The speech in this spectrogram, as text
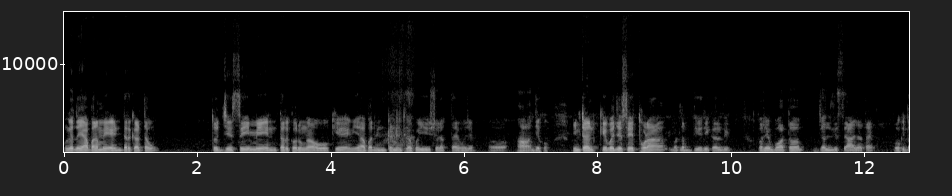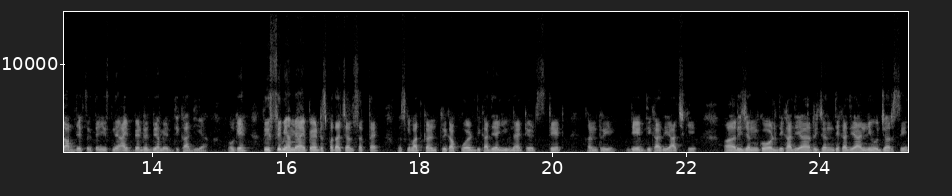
ओके तो यहाँ पर मैं एंटर करता हूँ। तो जैसे ही मैं एंटर करूँगा, ओके, यहाँ पर इंटरनेट का कोई इशू लगता है मुझे। हाँ देखो इंटरनेट के वजह से थोड़ा मतलब देरी कर दी, पर ये बहुत जल्दी से आ जाता है। ओके तो आप देख सकते हैं, इसने आईपी एड्रेस भी हमें दिखा दिया। ओके तो इससे भी हमें आईपी एड्रेस पता चल सकता है। उसके बाद कंट्री का कोड दिखा दिया यूनाइटेड स्टेट कंट्री डेट दिखा दी आज की। रीजन कोड दिखा दिया रीजन दिखा दिया न्यू जर्सी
